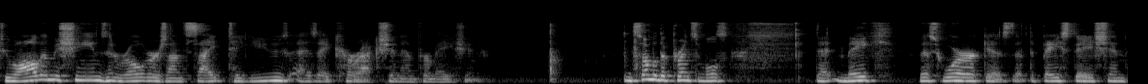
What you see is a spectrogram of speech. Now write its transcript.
to all the machines and rovers on site to use as a correction information. And some of the principles that make this work is that the base station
